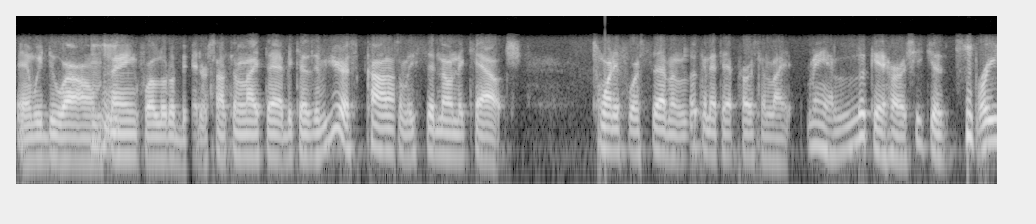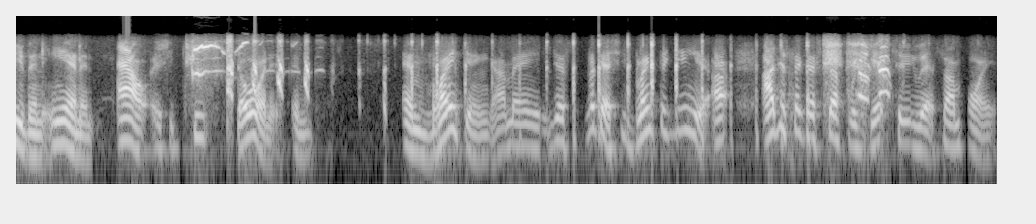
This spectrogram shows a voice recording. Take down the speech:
and we do our own Mhm. thing for a little bit or something like that. Because if you're constantly sitting on the couch, twenty four seven, looking at that person like, man, look at her, she's just breathing in and out, and she keeps doing it and and blinking. I mean, just look at she blinked again. I I just think that stuff will get to you at some point,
